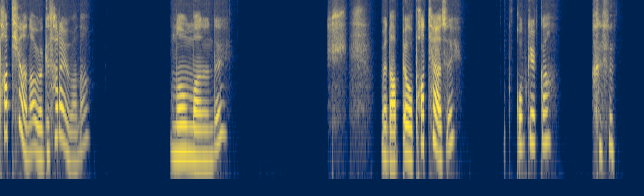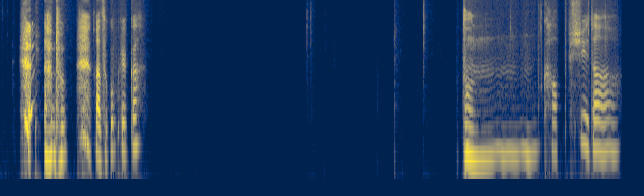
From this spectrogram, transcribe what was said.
파티하나? 왜 이렇게 사람이 많아? 너무 많은데? 왜 나 빼고 파티하지? 꼽길까? 나도 가서 꼽길까? 분 갑시다.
